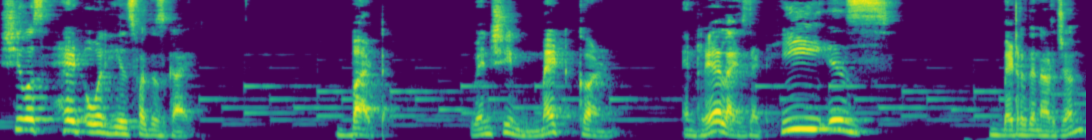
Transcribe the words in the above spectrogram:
she was head over heels for this guy. But when she met Karn and realized that he is better than Arjun,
